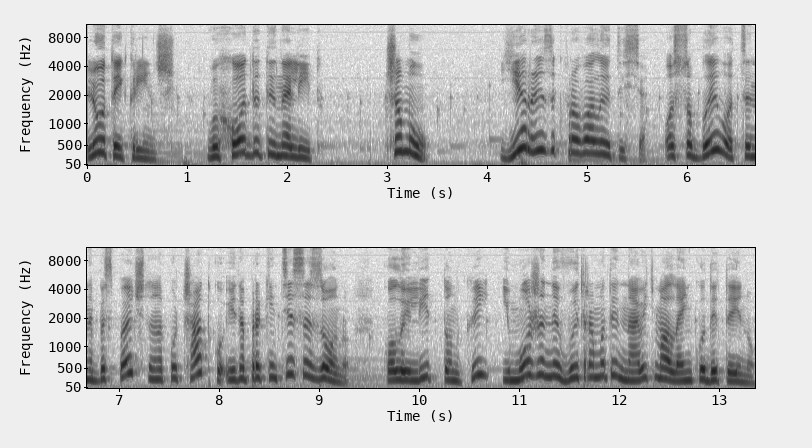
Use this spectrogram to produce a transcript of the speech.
лютий крінж. Виходити на лід. Чому? Є ризик провалитися. Особливо це небезпечно на початку і наприкінці сезону, коли лід тонкий і може не витримати навіть маленьку дитину.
